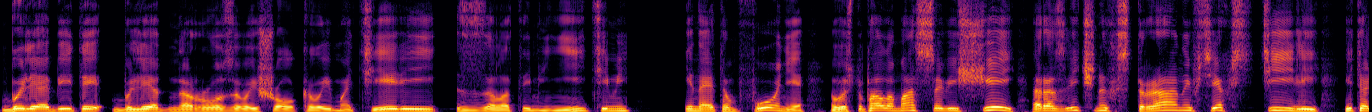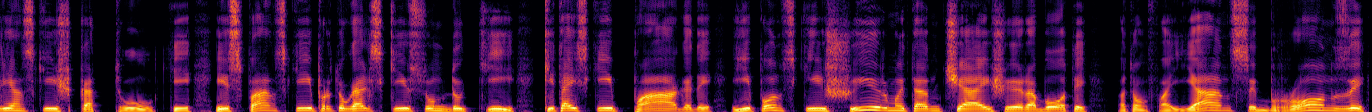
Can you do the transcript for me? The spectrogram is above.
были обиты бледно-розовой шелковой материей с золотыми нитями, и на этом фоне выступала масса вещей различных стран и всех стилей, итальянские шкатулки, испанские и португальские сундуки, китайские пагоды, японские ширмы тончайшие работы, потом фаянсы, бронзы,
